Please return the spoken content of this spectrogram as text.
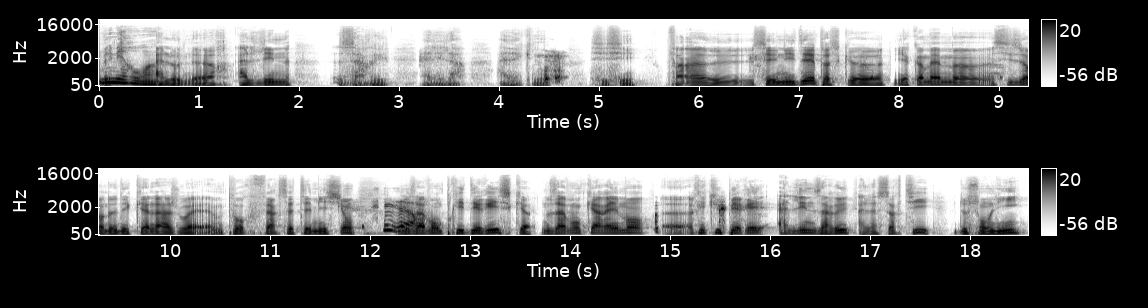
numéro 1. À l'honneur, Aline Zaru. Elle est là, avec nous. Si, si. Enfin, euh, c'est une idée parce que il y a quand même 6 heures de décalage, ouais. Pour faire cette émission, nous avons pris des risques. Nous avons carrément récupéré Aline Zaru à la sortie de son lit,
